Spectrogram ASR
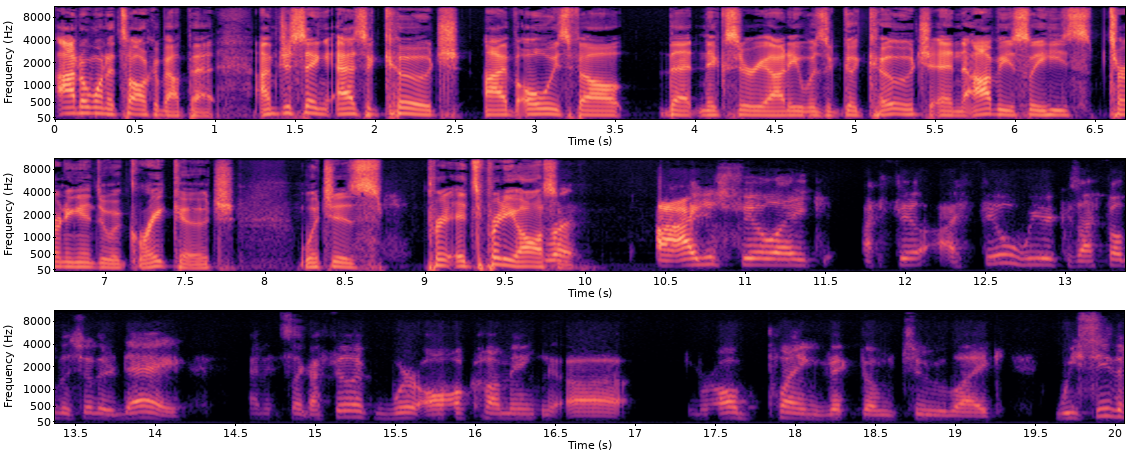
I don't want to talk about that. I'm just saying, as a coach, I've always felt that Nick Sirianni was a good coach, and obviously he's turning into a great coach, which is pre- it's pretty awesome. Right. I just feel like I feel I feel weird because I felt this other day, and it's like I feel like we're all coming, uh, we're all playing victim to like we see the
